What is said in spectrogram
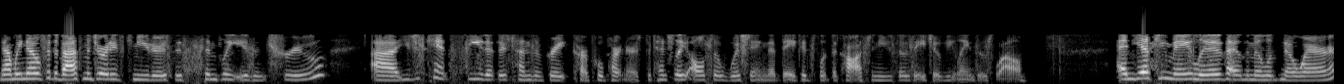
Now we know for the vast majority of commuters this simply isn't true. Uh, you just can't see that there's tons of great carpool partners, potentially also wishing that they could split the cost and use those HOV lanes as well. And yes, you may live out in the middle of nowhere,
